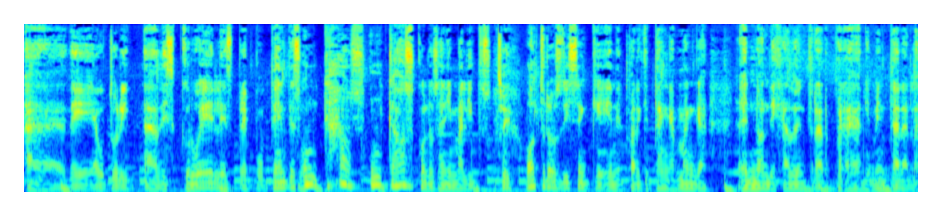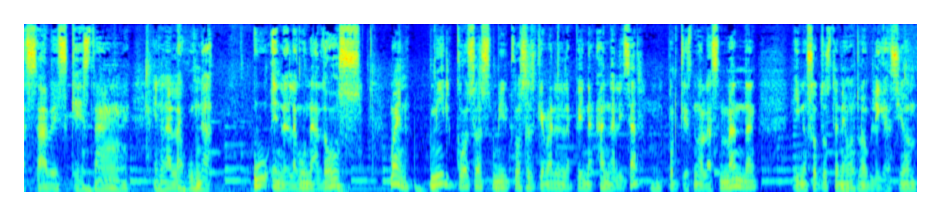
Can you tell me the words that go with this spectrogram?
ah, de autoridades crueles, prepotentes, un caos, un caos con los animalitos. Otros dicen que en el parque Tangamanga eh, no han dejado entrar para alimentar a las aves que están en la laguna U, en la laguna 2. Bueno, mil cosas, mil cosas que valen la pena analizar, porque no las mandan y nosotros tenemos la obligación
